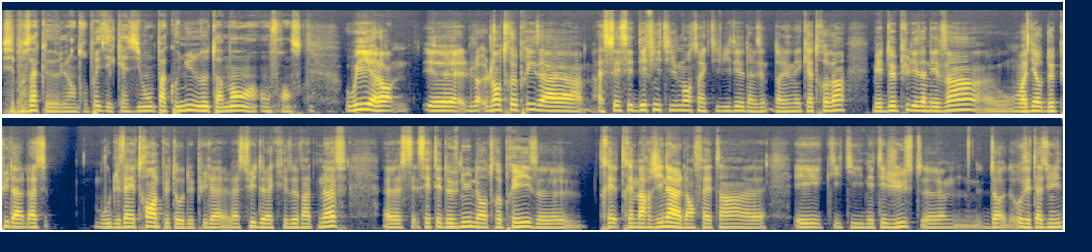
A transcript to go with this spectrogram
C'est pour ça que l'entreprise est quasiment pas connue, notamment en France. Oui, alors euh, l'entreprise a, cessé définitivement son activité dans les, années 80, mais depuis les années 20, euh, on va dire depuis la, ou les années 30 plutôt, depuis la, suite de la crise de 29, euh, c'était devenu une entreprise euh, très, très marginale en fait, hein, euh, et qui, qui n'était juste aux États-Unis,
